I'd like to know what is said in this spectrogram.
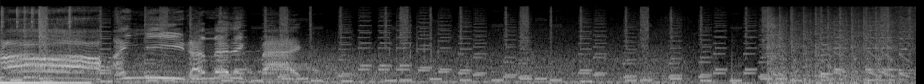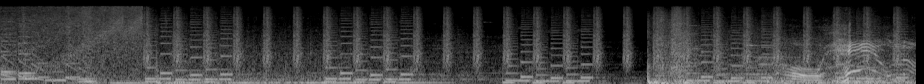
Ah! I need a medic bag! Oh, hell no!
